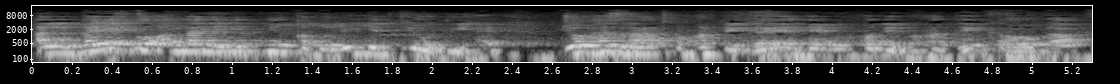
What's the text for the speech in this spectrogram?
البیک کو اللہ نے اتنی قبولیت کیوں دی ہے؟ حضرات وہاں پہ گئے ہیں، انہوں نے وہاں دیکھا ہوگا۔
